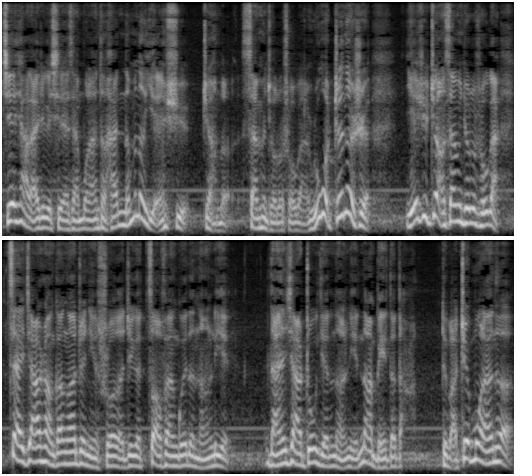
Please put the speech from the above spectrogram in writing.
接下来这个系列赛，莫兰特还能不能延续这样的三分球的手感？如果真的是延续这样三分球的手感，再加上刚刚正经说的这个造犯规的能力、篮下终结的能力，那没得打，对吧？这莫兰特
